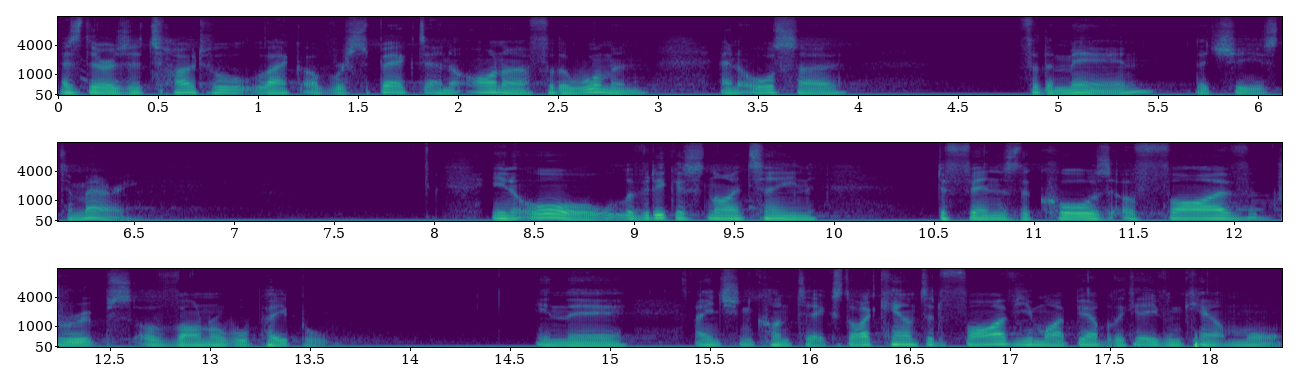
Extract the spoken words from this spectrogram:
as there is a total lack of respect and honour for the woman and also for the man that she is to marry. In all, Leviticus 19 defends the cause of five groups of vulnerable people in their ancient context. I counted five, you might be able to even count more.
